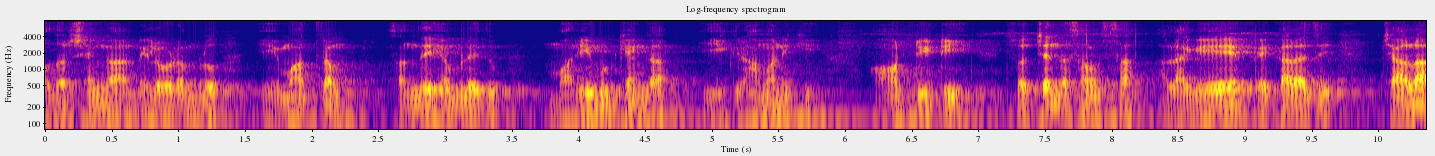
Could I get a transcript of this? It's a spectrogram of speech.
ఆదర్శంగా నిలవడంలో ఏమాత్రం సందేహం లేదు. మరీ ముఖ్యంగా ఈ గ్రామానికి ఆర్డిటి స్వచ్ఛంద సంస్థ అలాగే ఎకాలజీ చాలా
